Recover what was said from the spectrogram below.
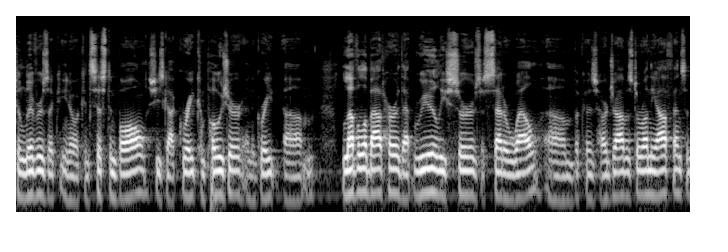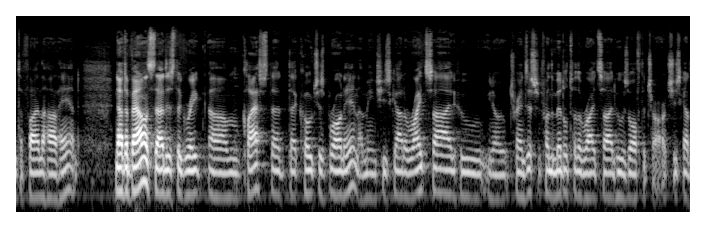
delivers a you know a consistent ball. She's got great composure and a great um, level about her that really serves a setter well um, because her job is to run the offense and to find the hot hand. Now, to balance that is the great um, class that, that coach has brought in. I mean, she's got a right side who, you know, transitioned from the middle to the right side who is off the charts. She's got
